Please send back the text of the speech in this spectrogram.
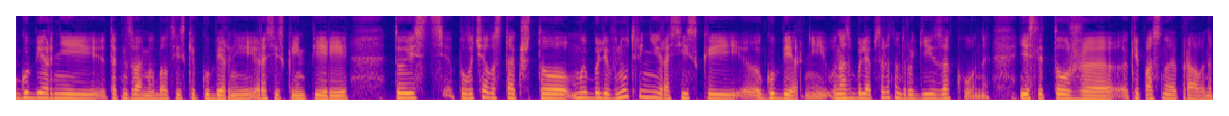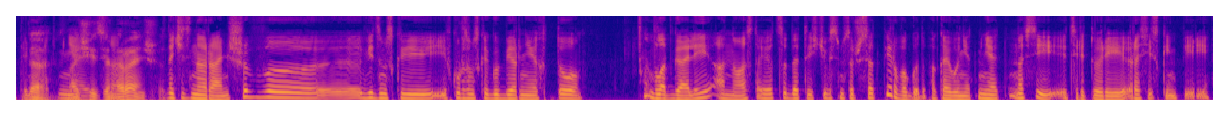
губерний, так называемых балтийских губерний Российской империи. То есть получалось так, что мы были внутренней российской губернией, у нас были абсолютно другие законы. Если тоже крепостное право, например, да, значительно раньше. Значительно раньше в э, Видземской и в Курзамской губерниях, то в Латгалии оно остается до 1861 года, пока его не отменяют на всей территории Российской империи.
